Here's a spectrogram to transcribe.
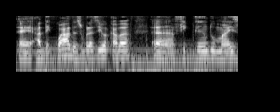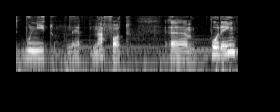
é, adequadas, o Brasil acaba uh, ficando mais bonito né? na foto. Porém,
